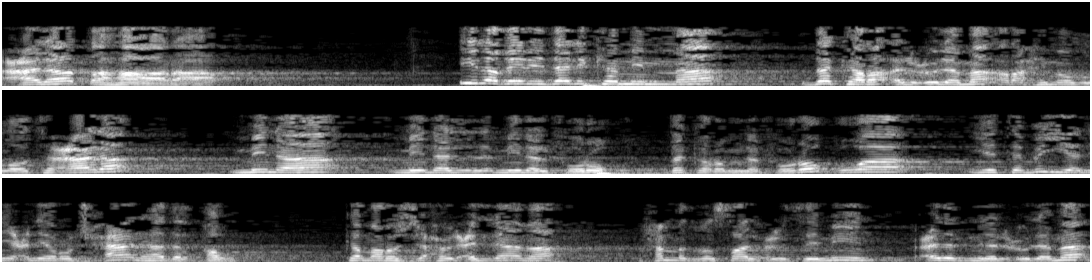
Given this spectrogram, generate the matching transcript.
على طهارة. إلى غير ذلك مما ذكر العلماء رحمهم الله تعالى من من من الفروق. ذكروا من الفروق ويتبين يعني رجحان هذا القول. كما رجحه العلامة محمد بن صالح العثيمين عدد من العلماء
